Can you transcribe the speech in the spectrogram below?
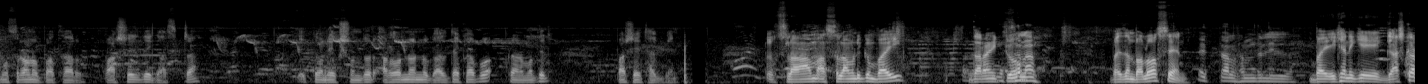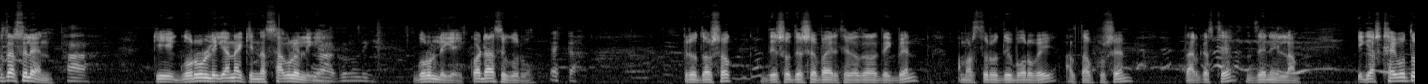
মোচড়ানো পাতার পাশের যে গাছটা এতে অনেক সুন্দর আর অন্যান্য গাছ দেখাবো আপনারা আমাদের পাশেই থাকবেন। আসসালাম আসসালামু আলাইকুম ভাই। দাঁড়ান একটু। ভাইজান ভালো আছেন? আলহামদুলিল্লাহ। ভাই এখানে কি ঘাস কাটতে আসছিলেন হ্যাঁ। কি গরুর লেগে নাকি না ছাগলের লেগে? গরুর লেগে। কয়টা আছে গরু? একটা। প্রিয় দর্শক দেশ ও দেশের বাইরে থেকে যারা দেখবেন আমার সরদি বড় ভাই আলতাফ হোসেন তার কাছ থেকে জেনে নিলাম। এই গাছ খাইব তো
